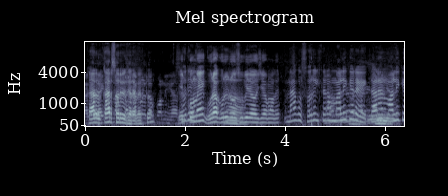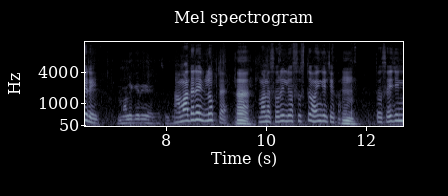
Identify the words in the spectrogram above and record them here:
কার কার শরীর খারাপ একটু? এরকমই ঘোরাঘুরির অসুবিধা হয়েছে আমাদের। না গো শরীর খারাপ মালিকের কাড়ার মালিকের। আমাদের এই লোকটা। হ্যাঁ। মানে শরীর অসুস্থ হয়ে গেছে এখন। তো সেই জন্য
